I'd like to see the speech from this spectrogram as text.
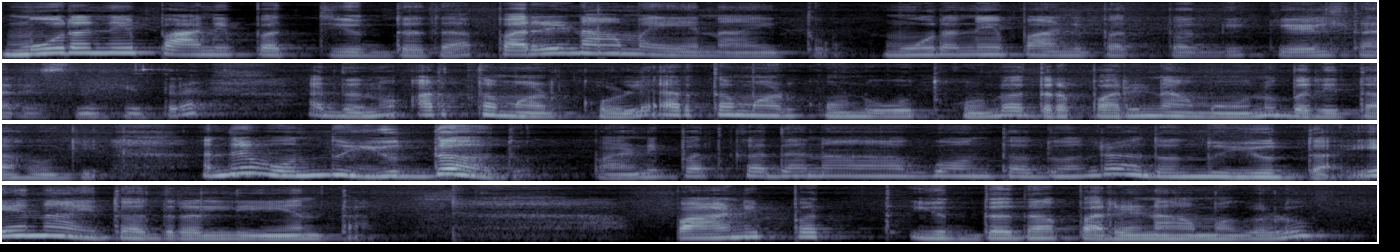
ಮೂರನೇ ಪಾಣಿಪತ್ ಯುದ್ಧದ ಪರಿಣಾಮ ಏನಾಯಿತು? ಮೂರನೇ ಪಾಣಿಪತ್ ಬಗ್ಗೆ ಕೇಳ್ತಾರೆ ಸ್ನೇಹಿತರೆ, ಅದನ್ನು ಅರ್ಥ ಮಾಡ್ಕೊಳ್ಳಿ. ಅರ್ಥ ಮಾಡ್ಕೊಂಡು ಓದ್ಕೊಂಡು ಅದರ ಪರಿಣಾಮವನ್ನು ಬರಿತಾ ಹೋಗಿ. ಅಂದರೆ ಒಂದು ಯುದ್ಧ ಅದು. ಪಾಣಿಪತ್ ಕದನ ಆಗುವಂಥದ್ದು ಅಂದರೆ ಅದೊಂದು ಯುದ್ಧ. ಏನಾಯಿತು ಅದರಲ್ಲಿ ಅಂತ? ಪಾಣಿಪತ್ ಯುದ್ಧದ ಪರಿಣಾಮಗಳು.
